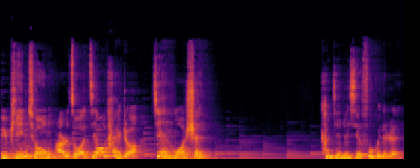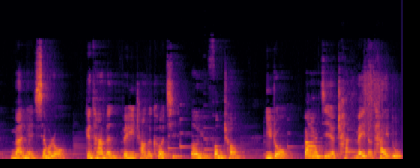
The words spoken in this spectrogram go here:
与贫穷而作交态者，见莫甚。”看见这些富贵的人满脸笑容，跟他们非常的客气，阿谀奉承，一种巴结谄媚的态度，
